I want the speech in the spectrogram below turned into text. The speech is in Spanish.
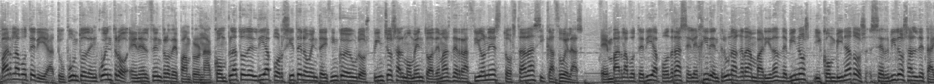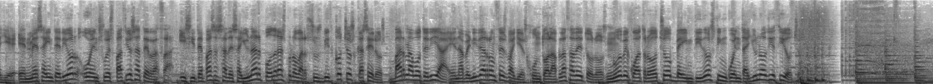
Bar La Botería, tu punto de encuentro en el centro de Pamplona, con plato del día por 7,95 euros, pinchos al momento, además de raciones, tostadas y cazuelas. En Bar La Botería podrás elegir entre una gran variedad de vinos y combinados servidos al detalle, en mesa interior o en su espaciosa terraza. Y si te pasas a desayunar podrás probar sus bizcochos caseros. Bar La Botería en Avenida Roncesvalles, junto a la Plaza de Toros, 948 22 51 18.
